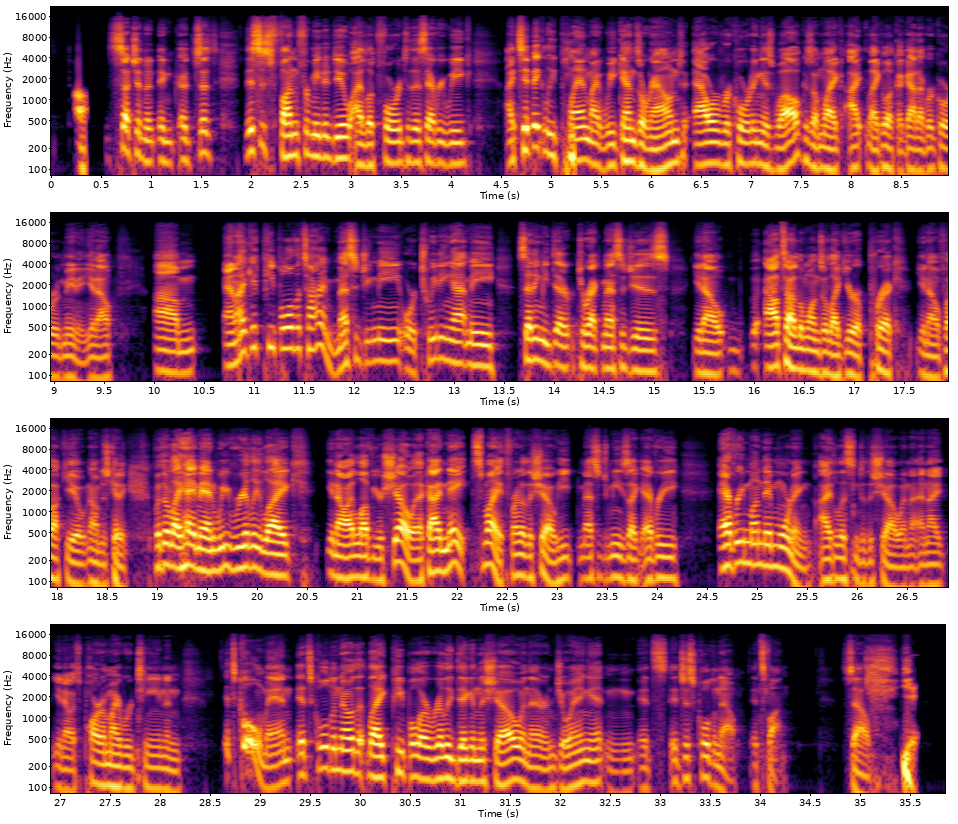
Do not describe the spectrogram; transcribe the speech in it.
such an it's just this is fun for me to do. I look forward to this every week. I typically plan my weekends around our recording as well because I'm like I like look I got to record with Meanie, you know. Um and I get people all the time messaging me or tweeting at me, sending me direct messages. You know, outside of the ones that are like, "You're a prick," you know, "Fuck you." No, I'm just kidding. But they're like, "Hey, man, we really like, you know, I love your show." That guy Nate Smythe, friend of the show, he messaged me. He's like, every every Monday morning, I listen to the show, and and I, you know, it's part of my routine, and it's cool, man. It's cool to know that like people are really digging the show and they're enjoying it, and it's it's just cool to know. It's fun. So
